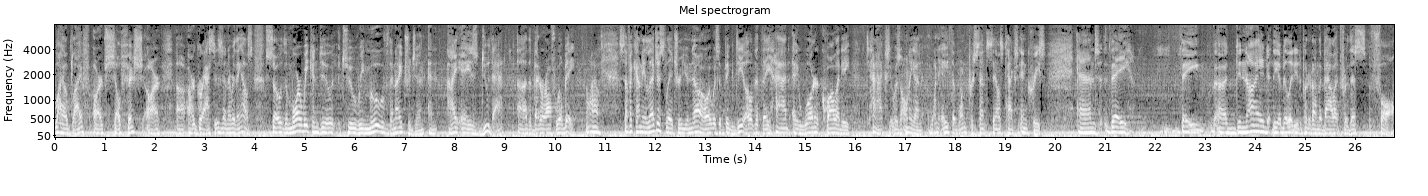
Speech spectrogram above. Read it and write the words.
wildlife, our shellfish, our uh, our grasses, and everything else. So the more we can do to remove the nitrogen, and IAs do that, uh, the better off we'll be. Wow. Suffolk County Legislature, you know, it was a big deal that they had a water quality tax. It was only a one eighth of one percent sales tax increase, and they they uh, denied the ability to put it on the ballot for this fall,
